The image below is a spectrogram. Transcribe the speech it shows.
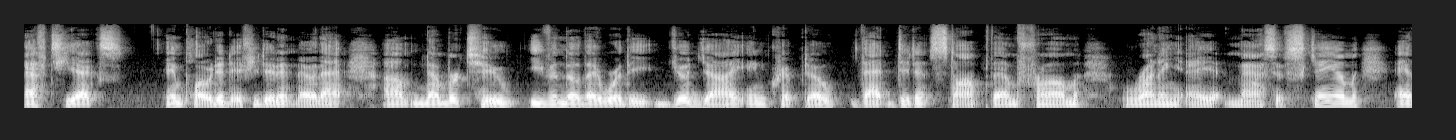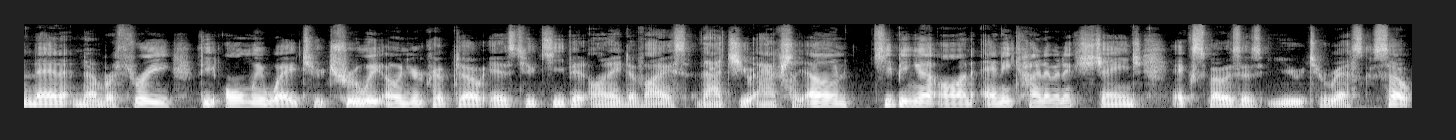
FTX imploded if you didn't know that. Um, number two, even though they were the good guy in crypto, that didn't stop them from running a massive scam. And then number three, the only way to truly own your crypto is to keep it on a device that you actually own. Keeping it on any kind of an exchange exposes you to risk. So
